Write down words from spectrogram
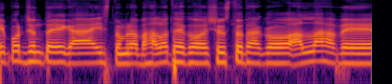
এ পর্যন্তই গাইস তোমরা ভালো থেকো, সুস্থ থাকো। আল্লাহ হাফেজ।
